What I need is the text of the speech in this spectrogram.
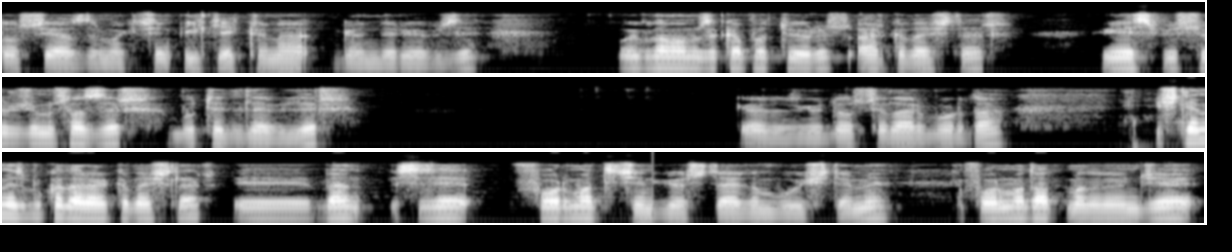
dosya yazdırmak için ilk ekrana gönderiyor bizi. Uygulamamızı kapatıyoruz arkadaşlar. USB sürücümüz hazır. Boot edilebilir. Gördüğünüz gibi dosyalar burada. İşlemimiz bu kadar arkadaşlar. Ee, ben size format için gösterdim bu işlemi. Format atmadan önce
